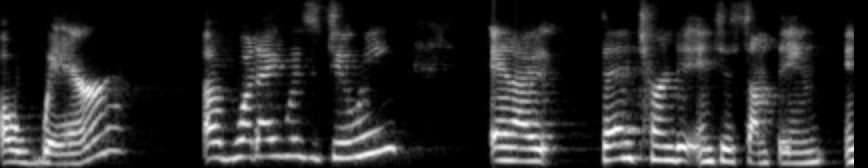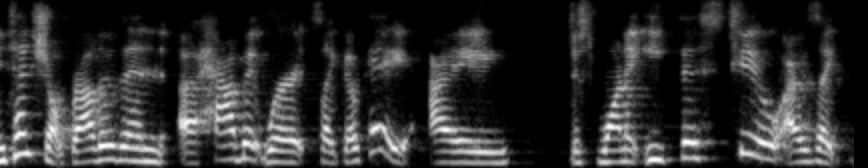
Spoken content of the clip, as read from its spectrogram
aware of what I was doing. And I then turned it into something intentional rather than a habit where it's like, okay, I just want to eat this too. I was like,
